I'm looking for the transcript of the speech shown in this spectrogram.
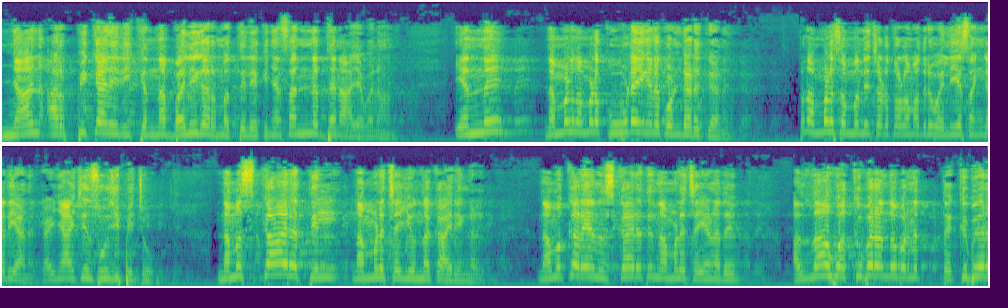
ഞാൻ അർപ്പിക്കാനിരിക്കുന്ന ബലികർമ്മത്തിലേക്ക് ഞാൻ സന്നദ്ധനായവനാണ്. എന്ന് നമ്മൾ നമ്മുടെ കൂടെ ഇങ്ങനെ കൊണ്ടെടുക്കുകയാണ്. അപ്പൊ നമ്മളെ സംബന്ധിച്ചിടത്തോളം അതൊരു വലിയ സംഗതിയാണ്. കഴിഞ്ഞ ആഴ്ചയും സൂചിപ്പിച്ചു. നമസ്കാരത്തിൽ നമ്മൾ ചെയ്യുന്ന കാര്യങ്ങൾ. നമുക്കറിയാം നിസ്കാരത്തിൽ നമ്മൾ ചെയ്യണത് അള്ളാഹു അക്ബർ എന്ന് പറഞ്ഞ തെക്കുബീർ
